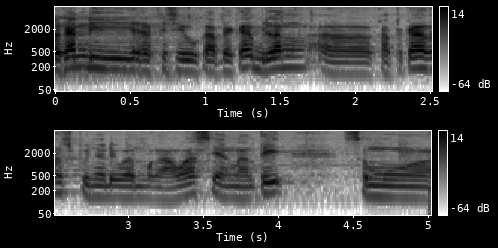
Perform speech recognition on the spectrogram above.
Bahkan di revisi UKPK bilang eh, KPK harus punya dewan pengawas yang nanti semua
